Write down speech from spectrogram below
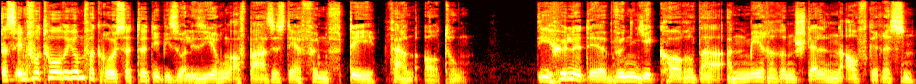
Das Infotorium vergrößerte die Visualisierung auf Basis der 5D-Fernortung. Die Hülle der Vynjekor war an mehreren Stellen aufgerissen.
